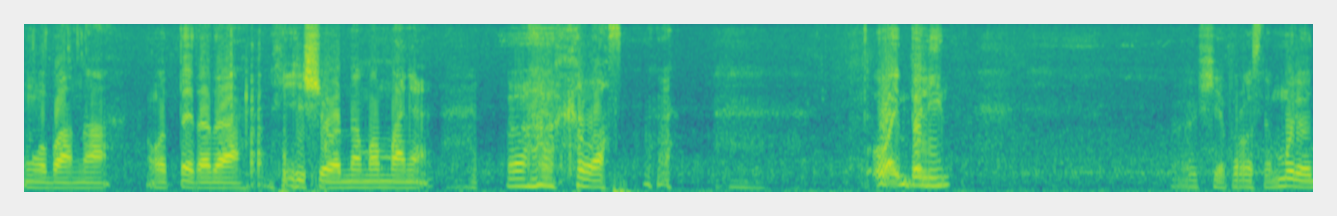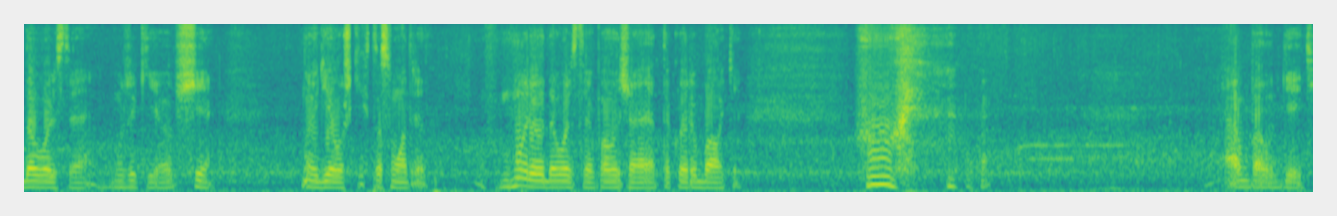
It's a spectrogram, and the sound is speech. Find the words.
Оба, на. Вот это да. Еще одна маманя. О, класс. Ой, блин. Вообще просто море удовольствия, мужики, вообще. Ну и девушки, кто смотрит. Море удовольствия получают от такой рыбалки. Фух. Обалдеть.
